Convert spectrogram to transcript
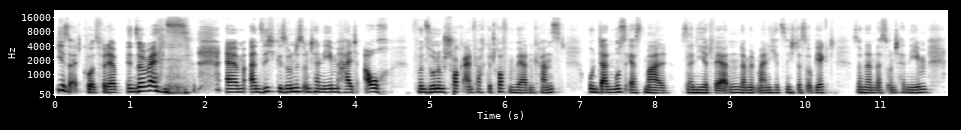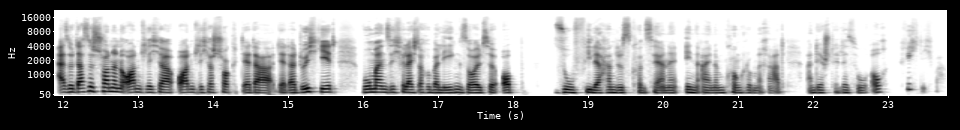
ihr seid kurz vor der Insolvenz, ähm, an sich gesundes Unternehmen halt auch von so einem Schock einfach getroffen werden kannst. Und dann muss erstmal saniert werden. Damit meine ich jetzt nicht das Objekt, sondern das Unternehmen. Also das ist schon ein ordentlicher, ordentlicher Schock, der da, der da durchgeht, wo man sich vielleicht auch überlegen sollte, ob so viele Handelskonzerne in einem Konglomerat an der Stelle so auch richtig war.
